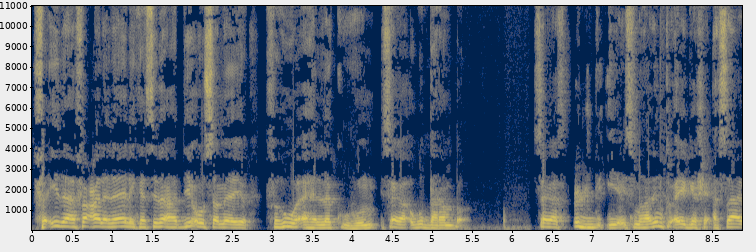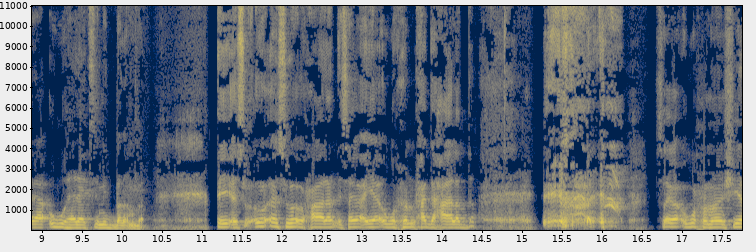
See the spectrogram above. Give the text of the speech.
faidaa facala dalika sidaa haddii uu sameeyo fa huwa ahlakuhum isagaa ugu daranba. Isagaas cujbi iyo ismahadintu ay gashay asagaa ugu halaagsamid badanba ay aswa-u xaalan isaga ayaa ugu xun xagga xaaladda. Isagaa ugu xumaanshiyo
